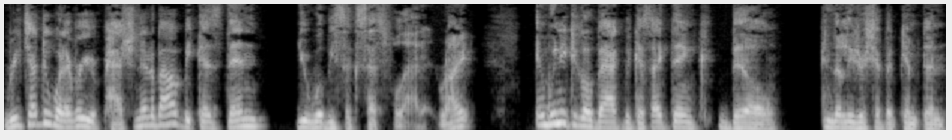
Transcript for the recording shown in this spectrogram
reach out to whatever you're passionate about because then you will be successful at it, right? And we need to go back because I think Bill and the leadership at Kimpton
